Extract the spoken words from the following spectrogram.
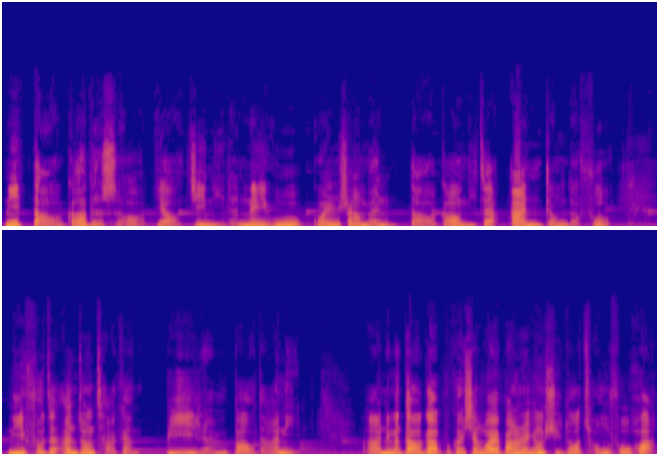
你祷告的时候，要进你的内屋，关上门，祷告你在暗中的父，你父在暗中察看，必然报答你。啊，你们祷告不可像外邦人用许多重复话，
